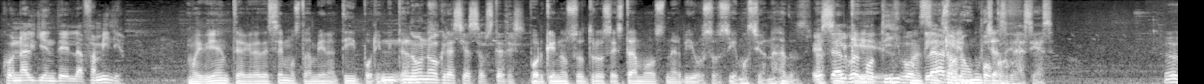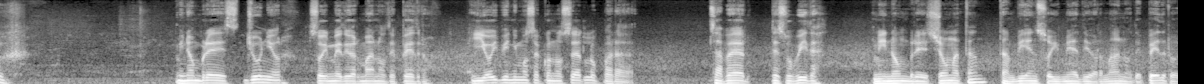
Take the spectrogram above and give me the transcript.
con alguien de la familia. Muy bien, te agradecemos también a ti por invitarnos. No, no, gracias a ustedes. Porque nosotros estamos nerviosos y emocionados. Es Así algo que- emotivo, así claro. que un muchas poco. gracias. Uf, Mi nombre es Junior, soy medio hermano de Pedro. Y hoy vinimos a conocerlo para saber de su vida. Mi nombre es Jonathan, también soy medio hermano de Pedro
